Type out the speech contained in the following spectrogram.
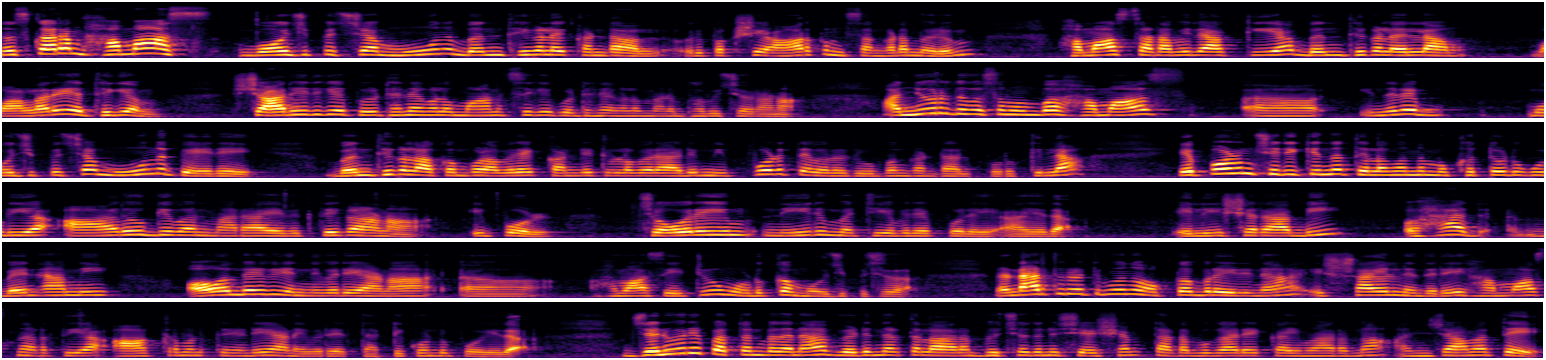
നമസ്കാരം. ഹമാസ് മോചിപ്പിച്ച മൂന്ന് ബന്ധികളെ കണ്ടാൽ ഒരു പക്ഷേ ആർക്കും സങ്കടം വരും. ഹമാസ് തടവിലാക്കിയ ബന്ധികളെല്ലാം വളരെയധികം ശാരീരിക പീഡനങ്ങളും മാനസിക പീഡനങ്ങളും അനുഭവിച്ചവരാണ്. അഞ്ഞൂറ് ദിവസം മുമ്പ് ഹമാസ് ഇന്നലെ മോചിപ്പിച്ച മൂന്ന് പേരെ ബന്ധികളാക്കുമ്പോൾ അവരെ കണ്ടിട്ടുള്ളവരാരും ഇപ്പോഴത്തെ അവരുടെ രൂപം കണ്ടാൽ പൊറുക്കില്ല. എപ്പോഴും ചിരിക്കുന്ന തിളങ്ങുന്ന മുഖത്തോടു കൂടിയ ആരോഗ്യവാന്മാരായ വ്യക്തികളാണ് ഇപ്പോൾ ചോരയും നീരും പറ്റിയവരെ പോലെ ആയത്. Eli Sharabi Ohad Ben Ami Or Levy എന്നിവരെയാണ് ഹമാസ് ഏറ്റവും ഒടുക്കം മോചിപ്പിച്ചത്. രണ്ടായിരത്തി ഇരുപത്തി മൂന്ന് ഒക്ടോബർ ഏഴിന് ഇസ്രായേലിനെതിരെ ഹമാസ് നടത്തിയ ആക്രമണത്തിനിടെയാണ് ഇവരെ തട്ടിക്കൊണ്ടുപോയത്. ജനുവരി പത്തൊൻപതിന് വെടിനിർത്തൽ ആരംഭിച്ചതിനു ശേഷം തടവുകാരെ കൈമാറുന്ന അഞ്ചാമത്തെ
